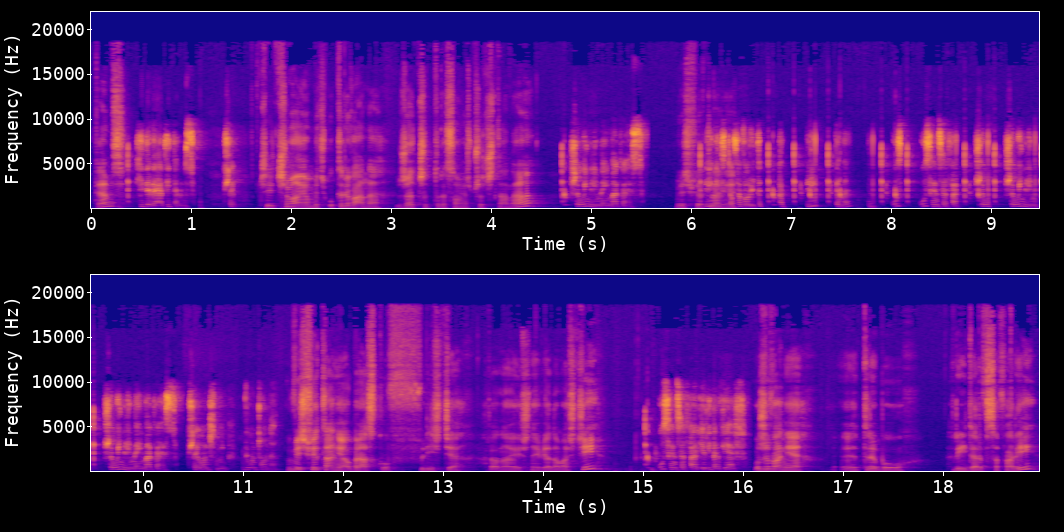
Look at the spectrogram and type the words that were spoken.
items, Hidra items. Prze... czyli czy mają być ukrywane rzeczy, które są już przeczytane. Name. Limit Wyświetlenie. Przełącznik. Wyłączone. Wyświetlanie obrazków w liście chronologicznej wiadomości. Używanie y, trybu Reader w Safari.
